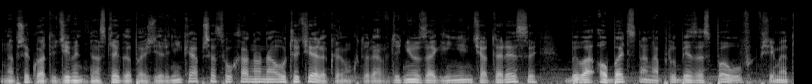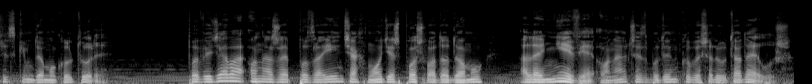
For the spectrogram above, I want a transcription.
Na przykład 19 października przesłuchano nauczycielkę, która w dniu zaginięcia Teresy była obecna na próbie zespołów w Siemiatyckim Domu Kultury. Powiedziała ona, że po zajęciach młodzież poszła do domu, ale nie wie ona, czy z budynku wyszedł Tadeusz.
